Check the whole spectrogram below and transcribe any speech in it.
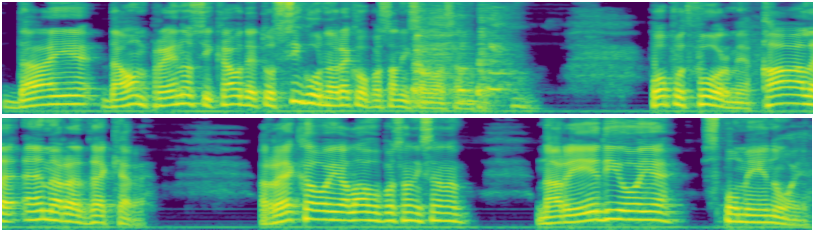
da je da on prenosi kao da je to sigurno rekao poslanik sallallahu alejhi ve sellem. Poput forme qale amara dhakara. Rekao je Allahu poslanik sallallahu naredio je spomenuo je.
